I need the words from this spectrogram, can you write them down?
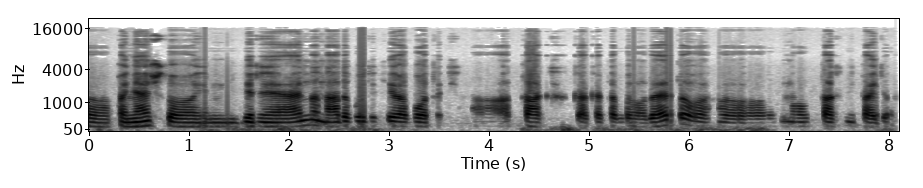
э, понять, что им реально надо будет и работать. А так, как это было до этого, э, ну, так не пойдет.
